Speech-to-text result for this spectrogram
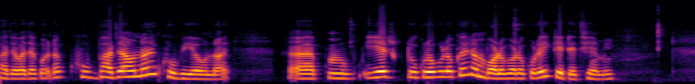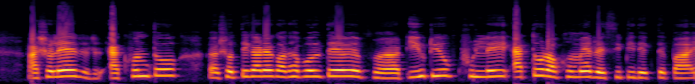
ভাজা ভাজা করে নেব। খুব ভাজাও নয়, খুব ইয়েও নয়। ইয়ের টুকরোগুলোকে এরকম বড় বড় করেই কেটেছি আমি। আসলে এখন তো সত্যিকারের কথা বলতে ইউটিউব খুললেই এত রকমের রেসিপি দেখতে পাই,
